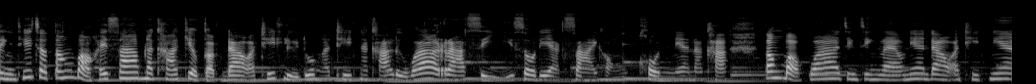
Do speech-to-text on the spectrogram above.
สิ่งที่จะต้องบอกให้ทราบนะคะ เกี่ยวกับดาวอาทิตย์หรือดวงอาทิตย์นะคะ หรือว่าราศีโซเดียกไซน์ของคนเนี่ยนะคะ ต้องบอกว่าจริงๆแล้วเนี่ยดาวอาทิตย์เนี่ย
